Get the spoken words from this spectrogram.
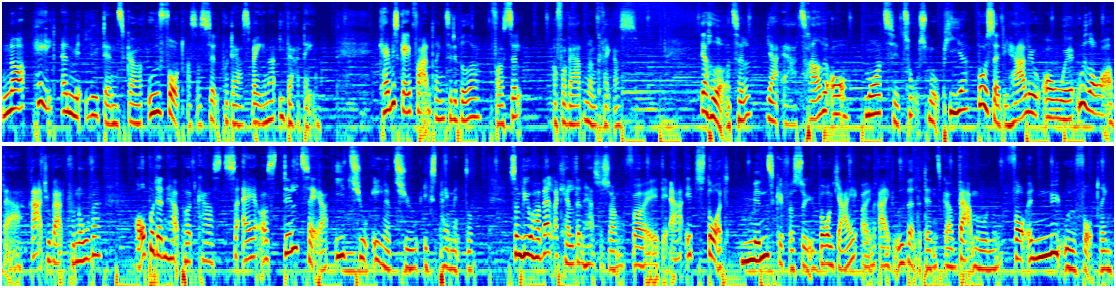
når helt almindelige danskere udfordrer sig selv på deres vaner i hverdagen. Kan vi skabe forandring til det bedre for os selv og for verden omkring os? Jeg hedder Otal. Jeg er 30 år, mor til to små piger, bosat i Herlev, og øh, udover at være radiovært på Nova og på den her podcast, så er jeg også deltager i 2021-eksperimentet, som vi jo har valgt at kalde den her sæson, for øh, det er et stort menneskeforsøg, hvor jeg og en række udvalgte danskere hver måned får en ny udfordring,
